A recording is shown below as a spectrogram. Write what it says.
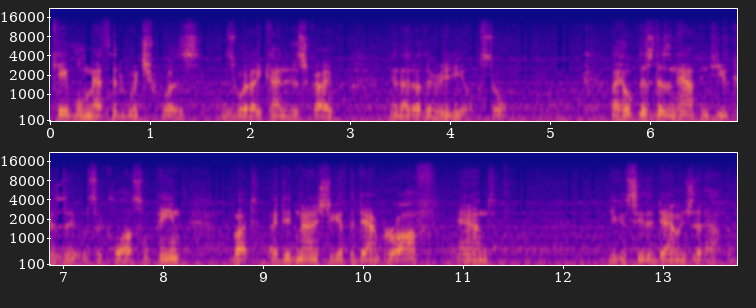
cable method, which was is what I kind of described in that other video. So I hope this doesn't happen to you because it was a colossal pain. But I did manage to get the damper off and you can see the damage that happened.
